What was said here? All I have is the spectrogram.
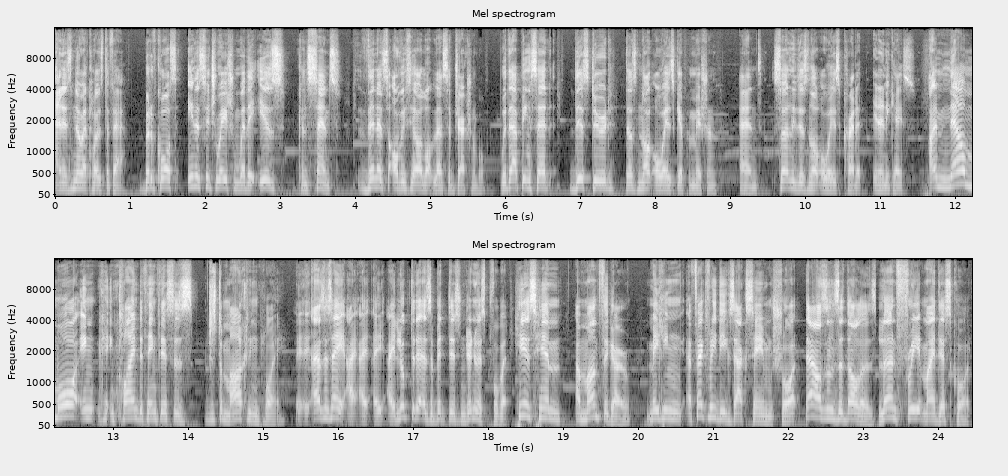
and is nowhere close to fair. But of course, in a situation where there is consent, then it's obviously a lot less objectionable. With that being said, this dude does not always get permission and certainly does not always credit in any case. I'm now more in inclined to think this is just a marketing ploy. As I say, I, I, I looked at it as a bit disingenuous before, but here's him a month ago making effectively the exact same short, thousands of dollars. Learn free at my Discord.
